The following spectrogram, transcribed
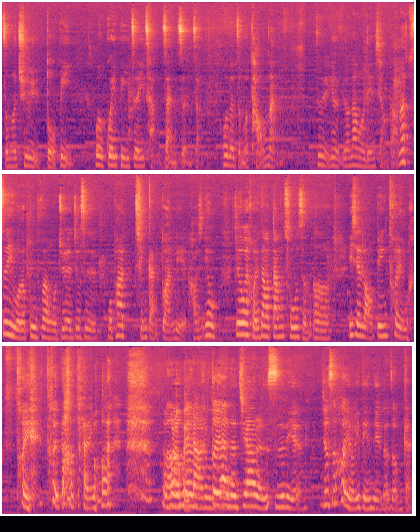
怎么去躲避或规避这一场战争，这样，或者怎么逃难？这有有让我联想到。那至于我的部分，我觉得就是我怕情感断裂，好像又就会回到当初怎么呃一些老兵退退退到台湾，不能回大陆，对岸的家人失联，就是会有一点点那种感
